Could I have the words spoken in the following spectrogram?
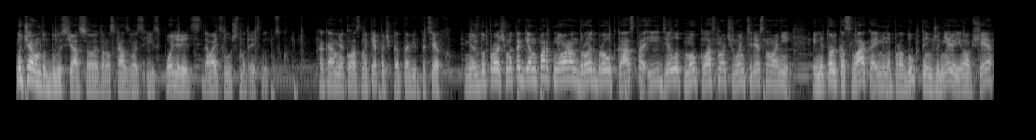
Ну, что я вам тут буду сейчас все это рассказывать и спойлерить, давайте лучше смотреть выпуск. Какая у меня классная кепочка от Авито Тех. Между прочим, это ген-партнер Android Broadcast и делают много классного, чего интересного они. И не только свак, а именно продукты, инженерию и вообще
